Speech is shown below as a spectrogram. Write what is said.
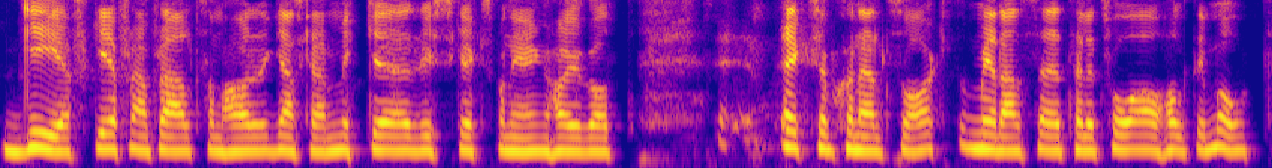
GFG framförallt som har ganska mycket rysk exponering har ju gått eh, exceptionellt svagt medan eh, Tele2 har hållit emot.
